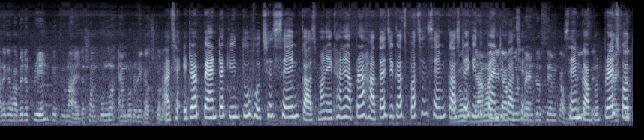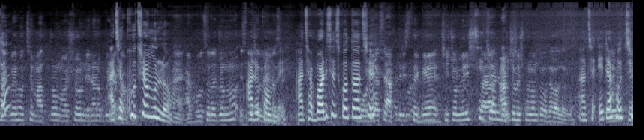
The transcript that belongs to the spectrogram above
অনেকে ভাবে এটা প্রিন্ট কিন্তু না এটা সম্পূর্ণ এমব্রয়ডারি কাজ করা। আচ্ছা এটার প্যান্টটা কিন্তু হচ্ছে সেম কাজ। মানে এখানে আপনার হাতায় যে কাজ পাচ্ছেন সেম কাজটাই কিন্তু প্যান্টে পাচ্ছেন। সেম কাপড় টা কত? হচ্ছে মাত্র 999 আচ্ছা খুচরা মূল্য? হ্যাঁ আর হোলসেলের জন্য আরও কমবে। আচ্ছা বডি সাইজ কত আছে? আছে 38 থেকে 46 46 48 পর্যন্ত দেওয়া যাবে। আচ্ছা এটা হচ্ছে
